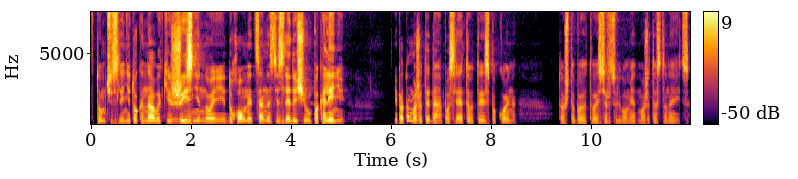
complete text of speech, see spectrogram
в том числе не только навыки жизни, но и духовные ценности следующему поколению. И потом, может, и да, после этого ты спокойно, то, чтобы твое сердце в любой момент может остановиться.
